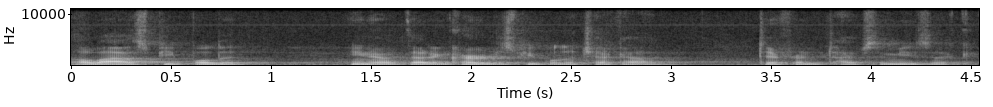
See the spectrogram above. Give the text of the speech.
allows people to you know that encourages people to check out different types of music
